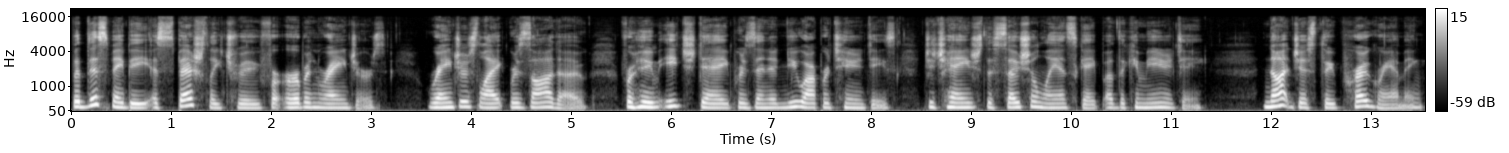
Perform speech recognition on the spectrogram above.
But this may be especially true for urban rangers rangers like Rizzotto, for whom each day presented new opportunities to change the social landscape of the community, not just through programming,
